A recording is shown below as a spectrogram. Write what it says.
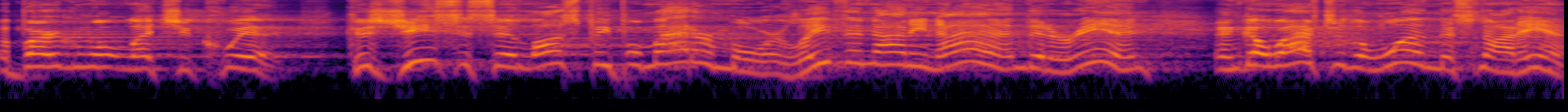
A burden won't let you quit. Because Jesus said lost people matter more. Leave the 99 that are in and go after the one that's not in.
